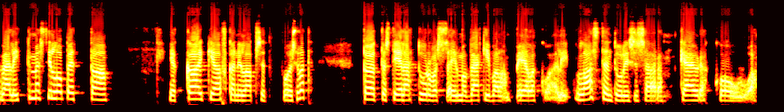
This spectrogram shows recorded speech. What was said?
välittömästi lopettaa ja kaikki afganilapset voisivat toivottavasti elää turvassa ilman väkivallan pelkoa. Eli lasten tulisi saada käydä koulua.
